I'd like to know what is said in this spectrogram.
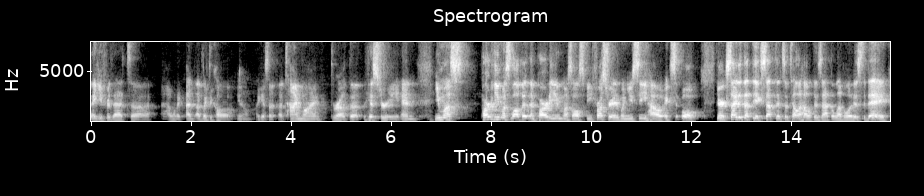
Thank you for that. Uh, I want to. I'd, I'd, like to call it, you know, I guess a, a timeline throughout the history, and you must part of you must love it and part of you must also be frustrated when you see how ex- well you're excited that the acceptance of telehealth is at the level it is today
